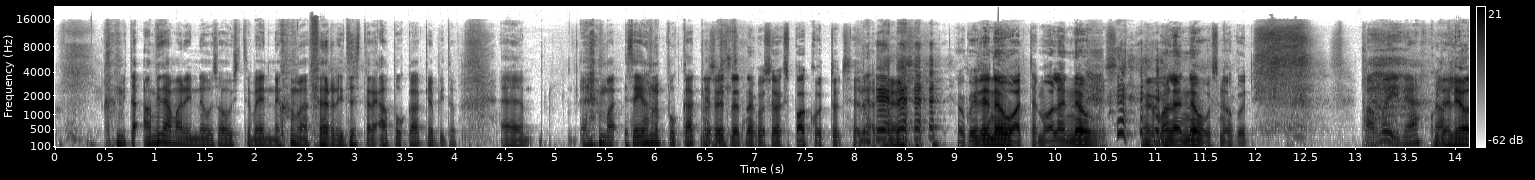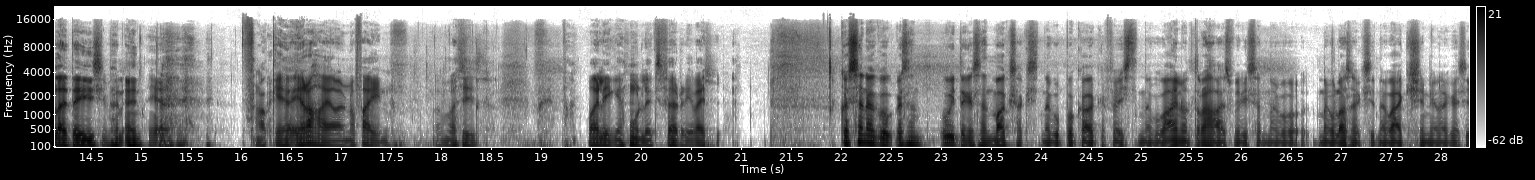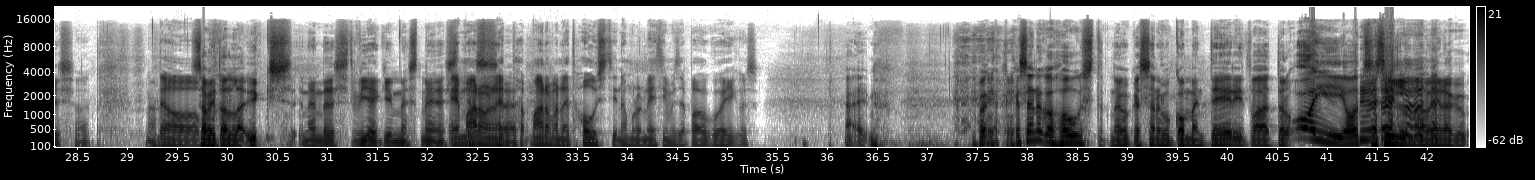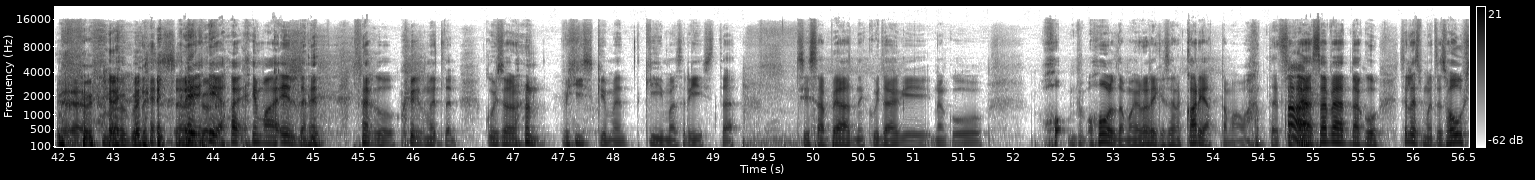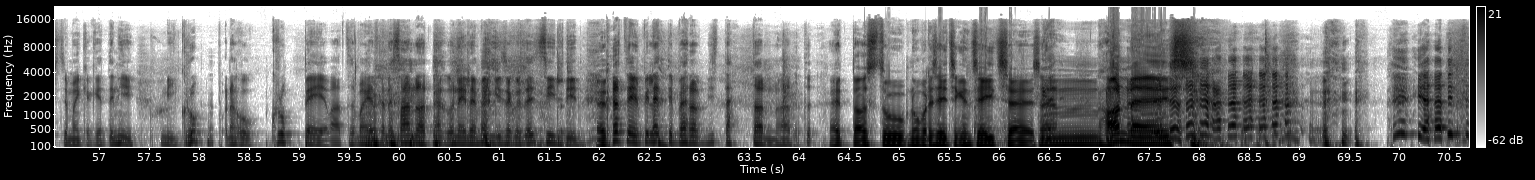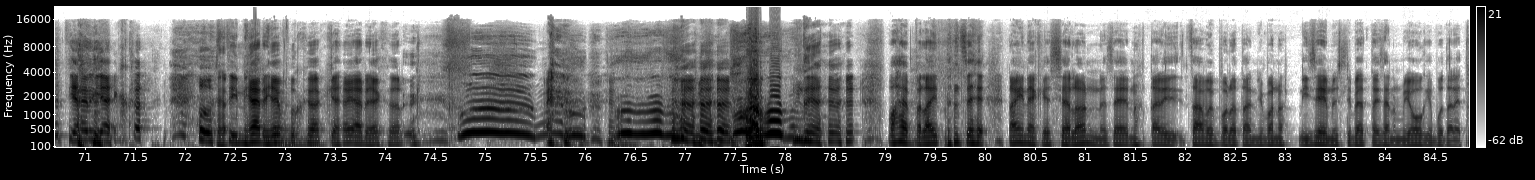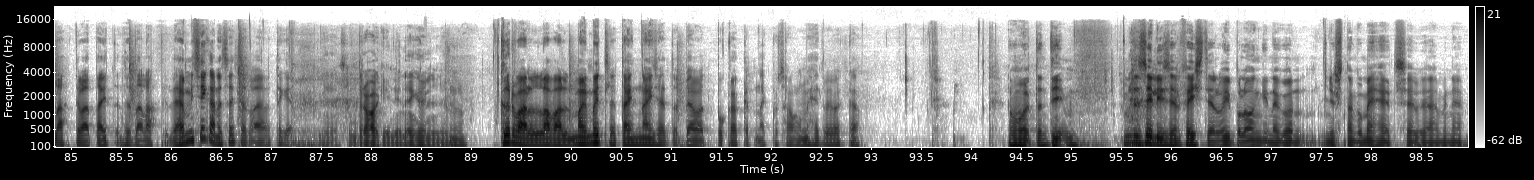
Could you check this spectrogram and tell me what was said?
mida, mida ma olin nõus host ima enne, kui ma Ferridest rääkisin, ah pukakepidu. ma, see ei olnud no sa ütled nagu see oleks pakutud seda, et no kui te nõuate, ma olen nõus, ma olen nõus nagu ma võin jah. kui teil ei ole teisi variante Jah. okei okay,, raha ei ole, no fine. ma siis, valige mulle üks Ferri välja. kas see nagu, kas nad, huvitav, kas nad maksaksid nagu Bukake Festi nagu ainult raha eest või lihtsalt nagu, nagu laseksid nagu action'ile ka sisse, vaat. Noh no sa võid olla üks nendest viiekümnest mehest. ei, ma arvan, et, ma arvan, et host'ina mul on esimese paugu õigus. kas sa nagu host, et nagu, kas sa nagu kommenteerid, vaata, oi, otse silma või nagu nagu kuidas sa nagu,, ei ma eeldan, et nagu, kuidas ma ütlen, kui sul on viiskümmend kiimas riista, siis sa pead neid kuidagi nagu ho hooldama ei ole õige sõna, karjatama vaata, et sa Aa. pead, sa pead nagu selles mõttes host ima ikkagi, et nii, nii grupp nagu grupp B vaata, ma eeldan, et sa annad nagu neile mingisugused sildid, Et- kas teil pileti peal mis täht on, vaata. et astub number seitsekümmend seitse, see on Hannes. ja lihtsalt järjekord, host'in järje, pukake järjekord. vahepeal aitan see naine, kes seal on, see noh, ta oli, ta võib-olla ta on juba noh, nii seemnest libe, et ta ei saa enam joogipudelit lahti, vaata aitan seda lahti teha, mis iganes asjad vajavad tegema. see on traagiline küll. kõrvallaval, ma ei mõtle, et ainult naised peavad pukakat näkku saama, mehed võivad ka. no ma mõtlen, sellisel festival võib-olla ongi nagu just nagu mehed see peamine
